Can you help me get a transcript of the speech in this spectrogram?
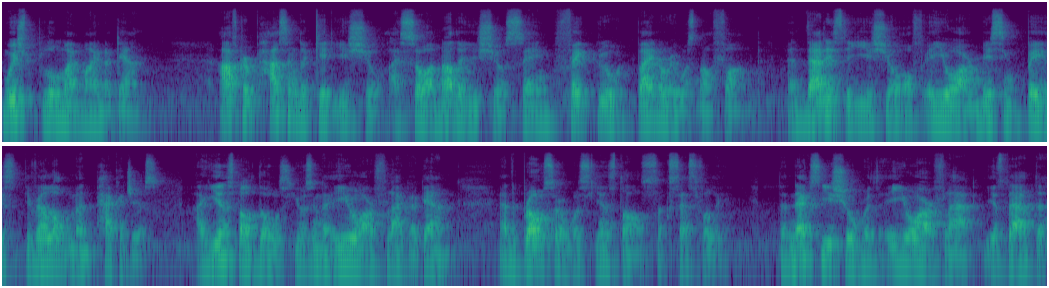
which blew my mind again. After passing the Git issue, I saw another issue saying fake root binary was not found and that is the issue of AUR missing base development packages. I installed those using the AUR flag again, and the browser was installed successfully. The next issue with AUR flag is that the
